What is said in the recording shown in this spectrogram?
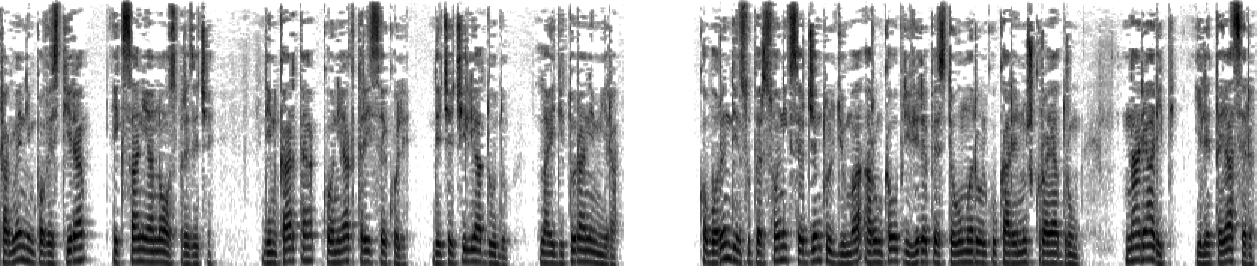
Fragment din povestirea Exania 19, din cartea Coniac 3 secole, de Cecilia Dudu, la editura Nemira. Coborând din supersonic, sergentul Duma aruncă o privire peste umărul cu care nu-și croia drum. N-are aripi, îi le tăiaseră.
